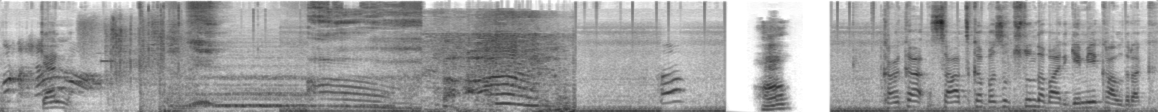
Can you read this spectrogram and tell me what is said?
Burada şey Gelme. Ha? Kanka sağ tıka basılı tutun da bari gemiyi kaldırak.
